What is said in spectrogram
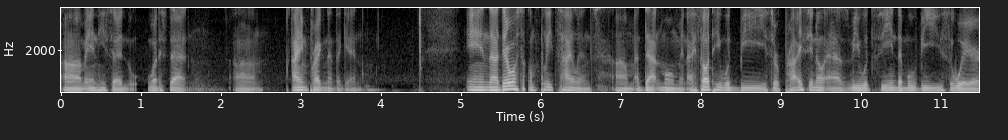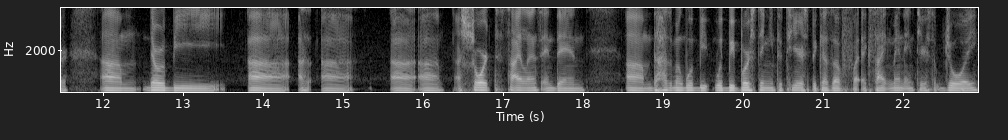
Um, and he said what is that? Um, i'm pregnant again and uh, there was a complete silence um, at that moment. I thought he would be surprised, you know, as we would see in the movies where um, there would be uh, a, a, a, a, short silence and then um, the husband would be would be bursting into tears because of excitement and tears of joy.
